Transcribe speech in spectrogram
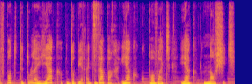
w podtytule Jak dobierać zapach, jak kupować, jak nosić.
